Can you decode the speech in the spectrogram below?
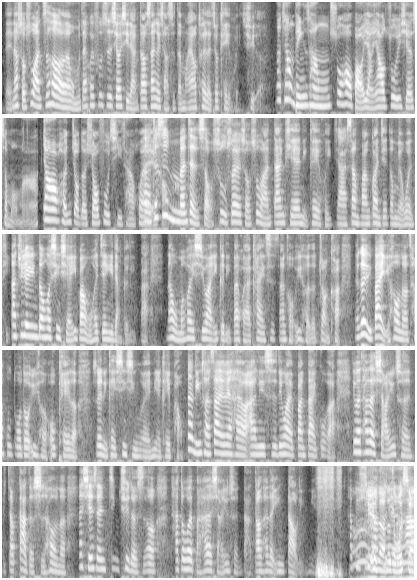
对，那手术完之后呢，我们在恢复室休息两到三个小时，等麻药退了就可以回去了。那这样平常术后保养要注意些什么吗？要很久的修复期才会？呃，这是门诊手术，所以手术完当天你可以回家上班逛街都没有问题。那剧烈运动或性行为，一般我们会建议两个礼拜。那我们会希望一个礼拜回来看一次伤口愈合的状况，两个礼拜以后呢，差不多都愈合 OK 了，所以你可以性行为，你也可以跑。在临床上面还有案例是另外一半带过来，因为他的小阴唇比较大的时候呢，那先生进去的时候，他都会把他的小阴唇打到他的阴道里面。他必须要把它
